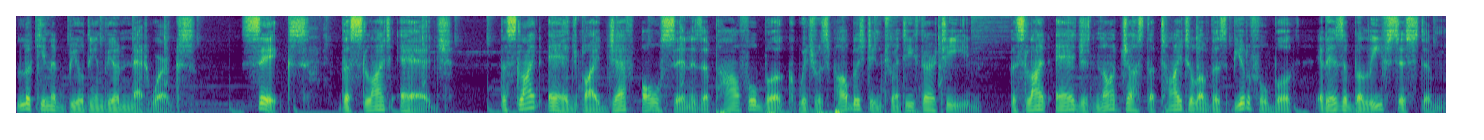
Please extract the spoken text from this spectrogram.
looking at building their networks. 6. The Slight Edge The Slight Edge by Jeff Olson is a powerful book which was published in 2013. The Slight Edge is not just the title of this beautiful book, it is a belief system.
